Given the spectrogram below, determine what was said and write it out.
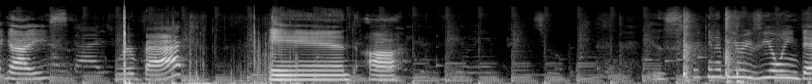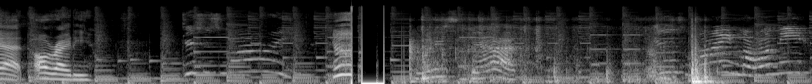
Hi guys, we're back, and uh, is we're gonna be reviewing that. Alrighty. This is mine. What is that? This is mine, mommy.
